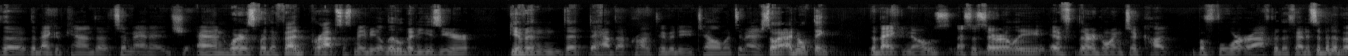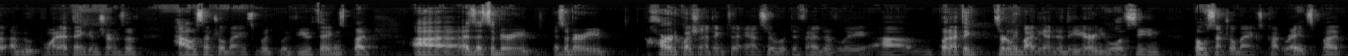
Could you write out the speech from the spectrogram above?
the, the Bank of Canada to manage. And whereas for the Fed, perhaps it's maybe a little bit easier given that they have that productivity tailwind to manage. So I don't think the bank knows necessarily if they're going to cut before or after the Fed. It's a bit of a, a moot point, I think, in terms of how central banks would, would view things. But uh, it's, it's, a very it's a very hard question, I think, to answer definitively. Um, but I think certainly by the end of the year, you will have seen both central banks cut rates. But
